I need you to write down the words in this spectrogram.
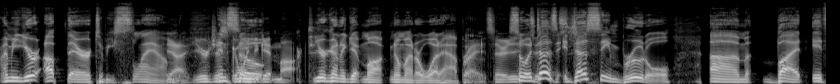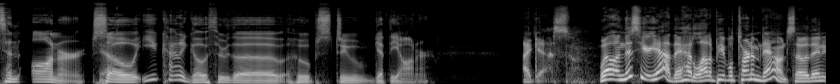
I mean, you're up there to be slammed. yeah, you're just And going so to get mocked. You're going to get mocked no matter what happens. Right. There- So it does. It does seem brutal, um, but it's an honor. So you kind of go through the hoops to get the honor. I guess. Well, and this year, yeah, they had a lot of people turn them down. So they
